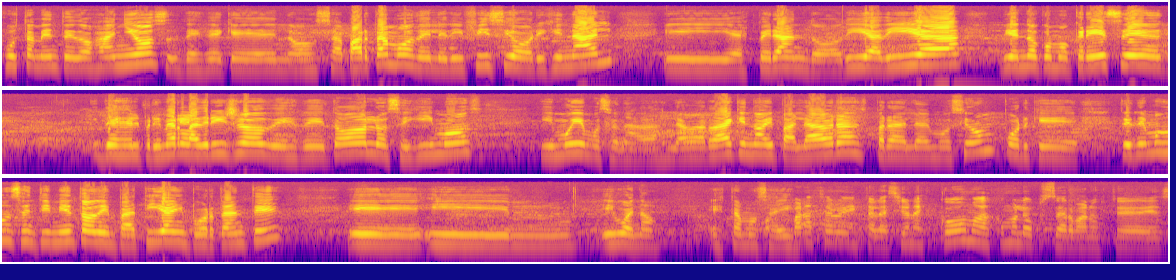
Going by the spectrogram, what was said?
Justamente dos años desde que nos apartamos del edificio original y esperando día a día, viendo cómo crece desde el primer ladrillo, desde todo lo seguimos y muy emocionadas. La verdad que no hay palabras para la emoción porque tenemos un sentimiento de empatía importante eh, y, y bueno, estamos ahí. ¿Van a ser instalaciones cómodas? ¿Cómo lo observan ustedes?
